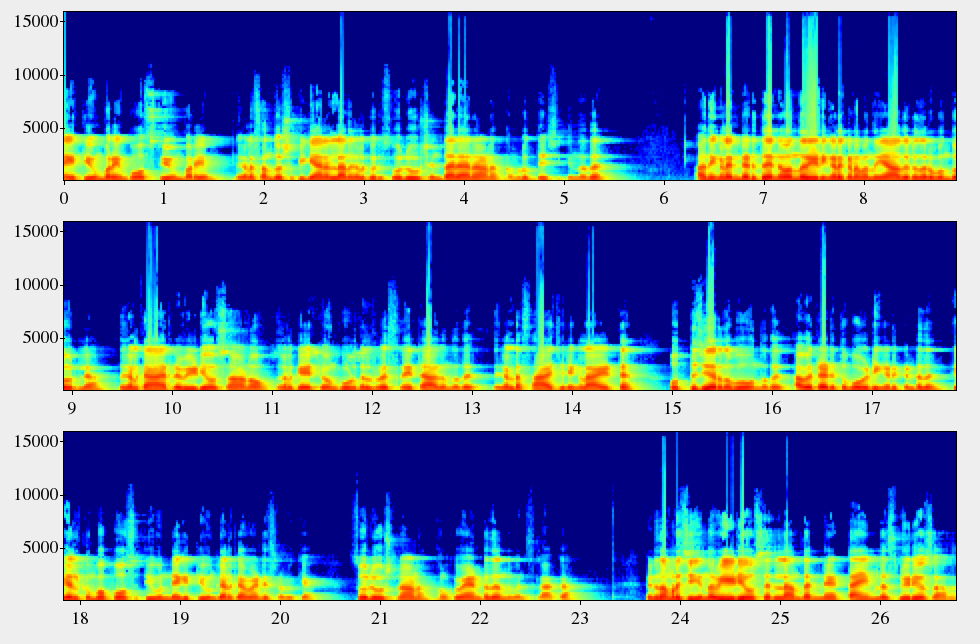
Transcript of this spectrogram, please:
നെഗറ്റീവും പറയും പോസിറ്റീവും പറയും. നിങ്ങളെ സന്തോഷിപ്പിക്കാനല്ല നിങ്ങൾക്കൊരു സൊല്യൂഷൻ തരാനാണ് നമ്മൾ ഉദ്ദേശിക്കുന്നത്. അത് നിങ്ങൾ എന്റെ അടുത്ത് തന്നെ വന്ന് റീഡിംഗ് എടുക്കണമെന്ന് യാതൊരു നിർബന്ധവുമില്ല നിങ്ങൾക്ക് ആരുടെ വീഡിയോസ് ആണോ നിങ്ങൾക്ക് ഏറ്റവും കൂടുതൽ റെസിനേറ്റ് ആകുന്നത് നിങ്ങളുടെ സാഹചര്യങ്ങളായിട്ട് ഒത്തുചേർന്ന് പോകുന്നത് അവരുടെ അടുത്ത് പോയി റീഡിംഗ് എടുക്കേണ്ടത് കേൾക്കുമ്പോൾ പോസിറ്റീവും നെഗറ്റീവും കേൾക്കാൻ വേണ്ടി ശ്രമിക്കുക. സൊല്യൂഷനാണ് നമുക്ക് വേണ്ടത് എന്ന് മനസ്സിലാക്കുക. പിന്നെ നമ്മൾ ചെയ്യുന്ന വീഡിയോസ് എല്ലാം തന്നെ ടൈംലെസ് വീഡിയോസാണ്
